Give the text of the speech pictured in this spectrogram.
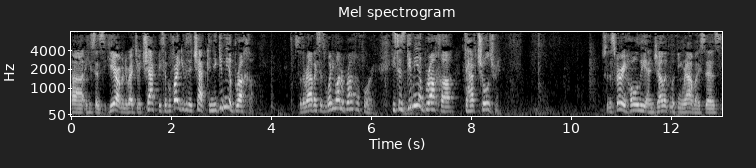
uh, he says, here, I'm going to write you a check. But he said, before I give you the check, can you give me a bracha? So the rabbi says, what do you want a bracha for? He says, give me a bracha to have children. So this very holy, angelic looking rabbi says,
